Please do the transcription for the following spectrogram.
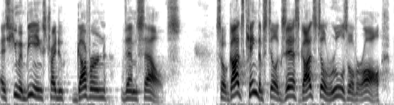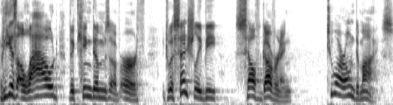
as human beings tried to govern themselves. So God's kingdom still exists, God still rules over all, but He has allowed the kingdoms of earth to essentially be self governing to our own demise.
